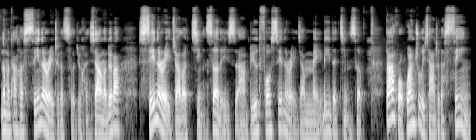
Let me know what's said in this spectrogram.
那么它和 scenery 这个词就很像了，对吧？scenery 叫做景色的意思啊，beautiful scenery 叫美丽的景色。大家伙关注一下这个 scene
